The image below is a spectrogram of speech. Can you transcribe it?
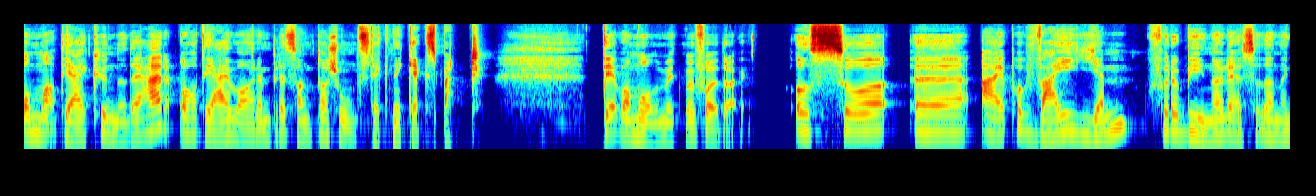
om at jeg kunne det her, og at jeg var en presentasjonsteknikkekspert. Det var målet mitt med foredraget. Og så uh, er jeg på vei hjem for å begynne å lese denne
